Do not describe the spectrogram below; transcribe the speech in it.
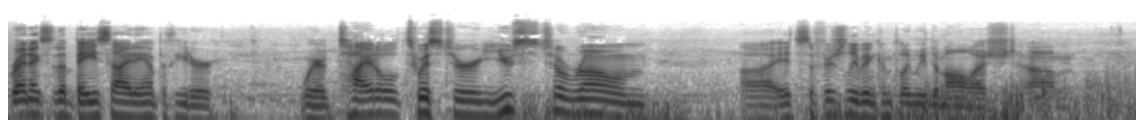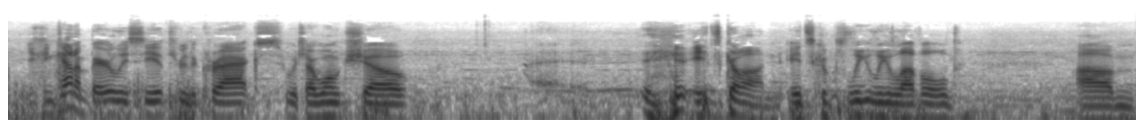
Right next to the Bayside Amphitheater, where Tidal Twister used to roam. Uh, it's officially been completely demolished. Um, you can kind of barely see it through the cracks, which I won't show. it's gone. It's completely leveled. Um,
